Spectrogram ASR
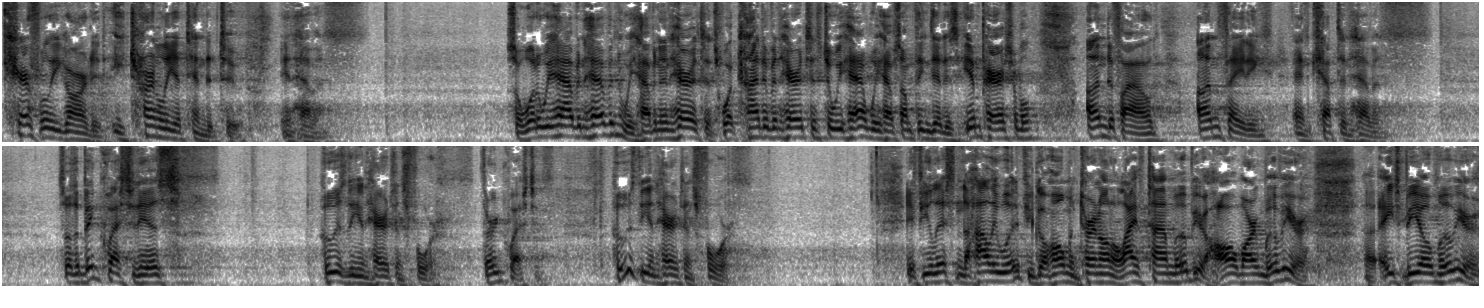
carefully guarded, eternally attended to in heaven. So, what do we have in heaven? We have an inheritance. What kind of inheritance do we have? We have something that is imperishable, undefiled, unfading, and kept in heaven. So the big question is who is the inheritance for? Third question who is the inheritance for? If you listen to Hollywood, if you go home and turn on a Lifetime movie or a Hallmark movie or HBO movie or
